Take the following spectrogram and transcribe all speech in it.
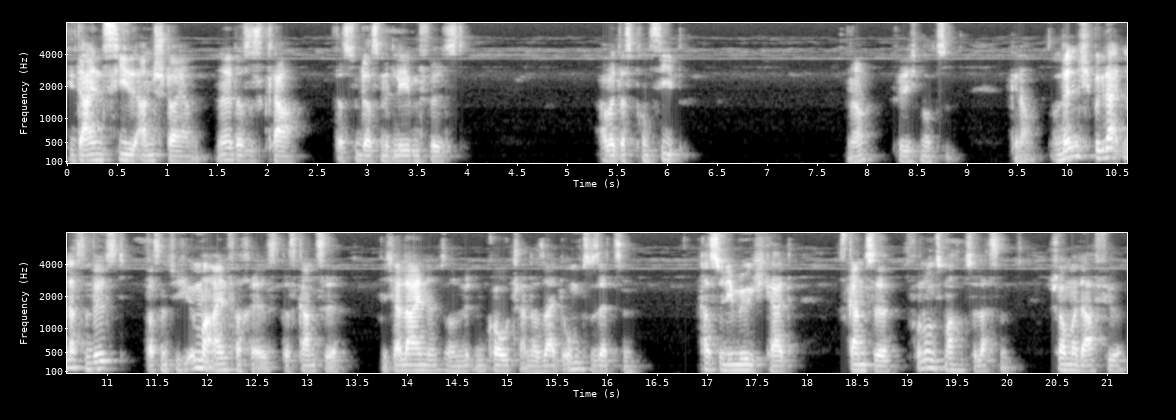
die dein Ziel ansteuern. Ne? Das ist klar, dass du das mit Leben füllst. Aber das Prinzip ne, für dich nutzen. Genau. Und wenn du dich begleiten lassen willst, was natürlich immer einfacher ist, das Ganze nicht alleine, sondern mit einem Coach an der Seite umzusetzen, hast du die Möglichkeit, das Ganze von uns machen zu lassen. Schau mal dafür.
